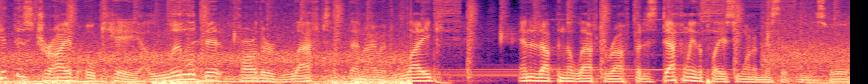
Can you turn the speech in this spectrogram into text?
Hit this drive okay, a little bit farther left than I would like. Ended up in the left rough, but it's definitely the place you want to miss it from this hole.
